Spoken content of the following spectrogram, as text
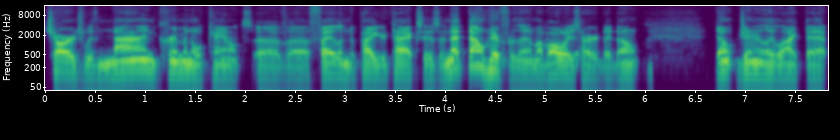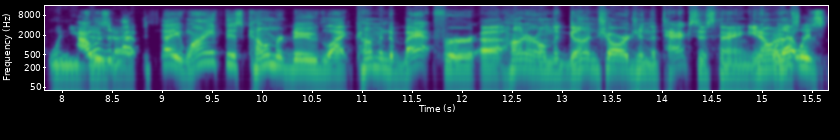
charged with nine criminal counts of uh, failing to pay your taxes, and that don't hit for them. I've always heard they don't don't generally like that when you I do was that. about to say, why ain't this Comer dude like coming to bat for uh, Hunter on the gun charge and the taxes thing? You know well, that saying? was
